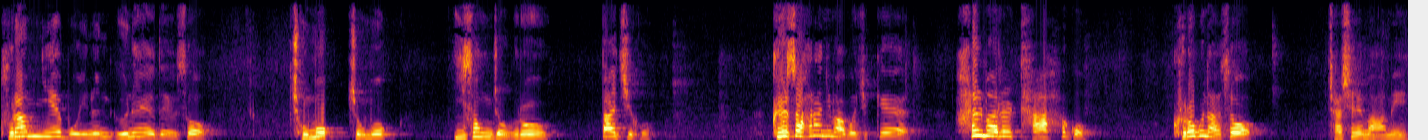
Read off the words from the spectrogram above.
불합리해 보이는 은혜에 대해서 조목조목 이성적으로 따지고 그래서 하나님 아버지께 할 말을 다 하고 그러고 나서 자신의 마음이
